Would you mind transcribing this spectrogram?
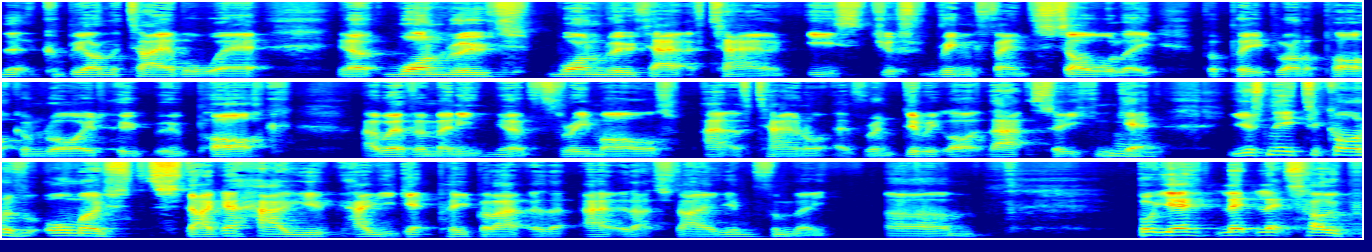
that could be on the table where you know one route one route out of town is just ring fenced solely for people on a park and ride who who park however many you know three miles out of town or whatever and do it like that. So you can get you just need to kind of almost stagger how you how you get people out of that out of that stadium for me. Um but yeah let, let's hope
